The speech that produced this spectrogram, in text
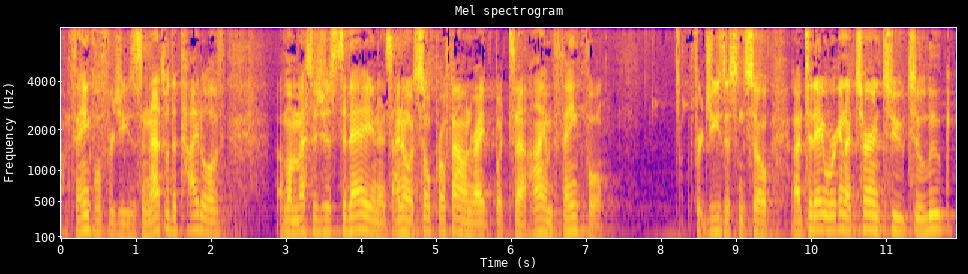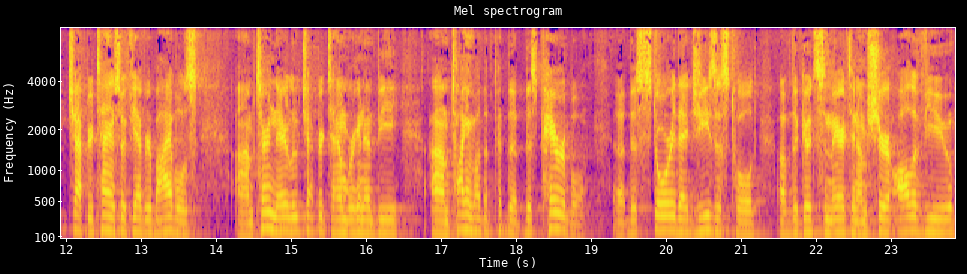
I'm thankful for jesus. And that's what the title of, of my message is today. And it's, i know it's so profound right? But uh, i am thankful for Jesus. And so uh, today we're going to turn to, to Luke chapter 10. So if you have your Bibles, um, turn there, Luke chapter 10. We're going to be um, talking about the, the, this parable, uh, this story that Jesus told of the Good Samaritan. I'm sure all of you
